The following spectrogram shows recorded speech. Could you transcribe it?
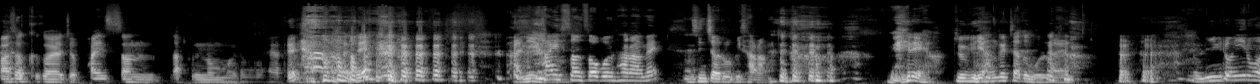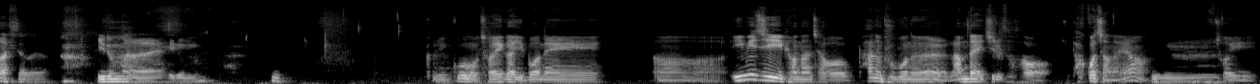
와서 그거 해야죠. Python 나쁜 놈 뭐 이런 거 해야 돼. 네? 아니에요. Python 써본 사람의 음. 진짜 루비 사랑. 왜 이래요? 루비 한 글자도 몰라요. 이름 아시잖아요. 이름만 알아요, 이름. 그리고 저희가 이번에 어, 이미지 변환 작업하는 부분을 람다 엣지를 써서 좀 바꿨잖아요. 음, 저희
